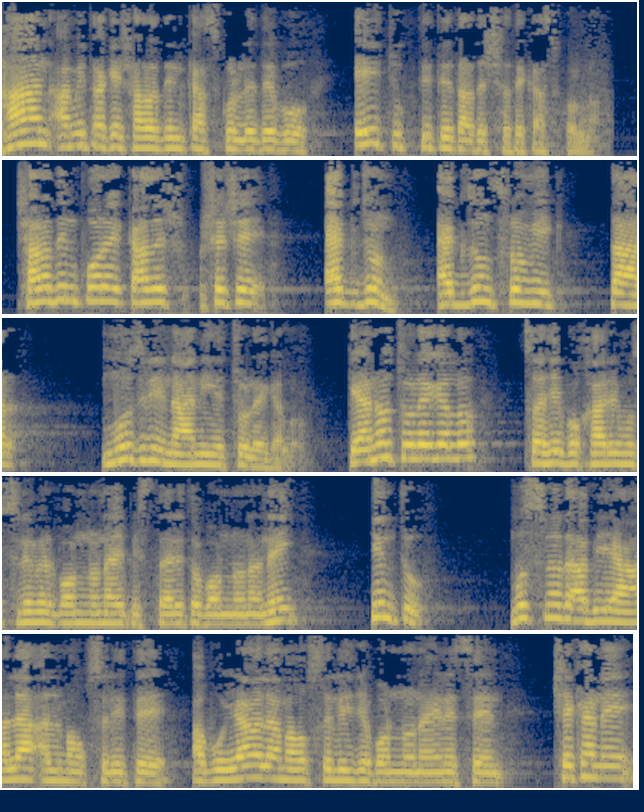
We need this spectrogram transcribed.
ধান আমি তাকে সারাদিন কাজ করলে দেব এই চুক্তিতে তাদের সাথে কাজ করলাম। সারাদিন পরে কাজের শেষে একজন একজন শ্রমিক তার মজুরি না নিয়ে চলে গেল। কেন চলে গেল? সাহি বুখারি মুসলিমের বর্ণনায় বিস্তারিত বর্ণনা নেই। কিন্তু মুসনদ আবি আলা আল মাউসলিতে আবু আলা মাউসলি যে বর্ণনা এনেছেন, সেখানে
